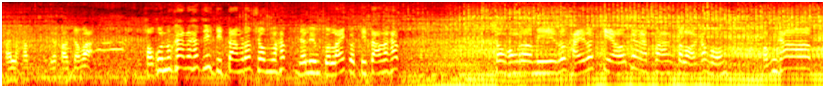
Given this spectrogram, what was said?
เอาละครับ เดี๋ยวเขาจะว่า ขอบคุณทุกท่านนะครับที่ติดตามรับชมนะครับ อย่าลืมกดไลค์กดติดตามนะครับ ช่องของเรามีรถไถรถเกี่ยวเครื่องอัดฟางตลอดครับผม ขอบคุณครับ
